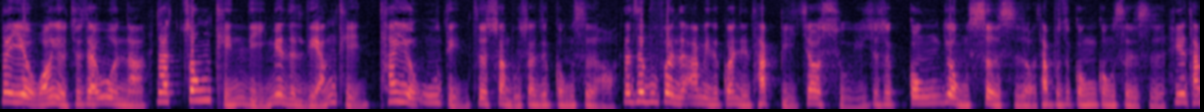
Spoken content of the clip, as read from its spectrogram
那也有网友就在问呐，那中庭里面的凉亭，它也有屋顶，这算不算是公设哈？那这部分呢，阿明的观点，它比较属于就是公用设施哦，它不是公共设施，因为它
